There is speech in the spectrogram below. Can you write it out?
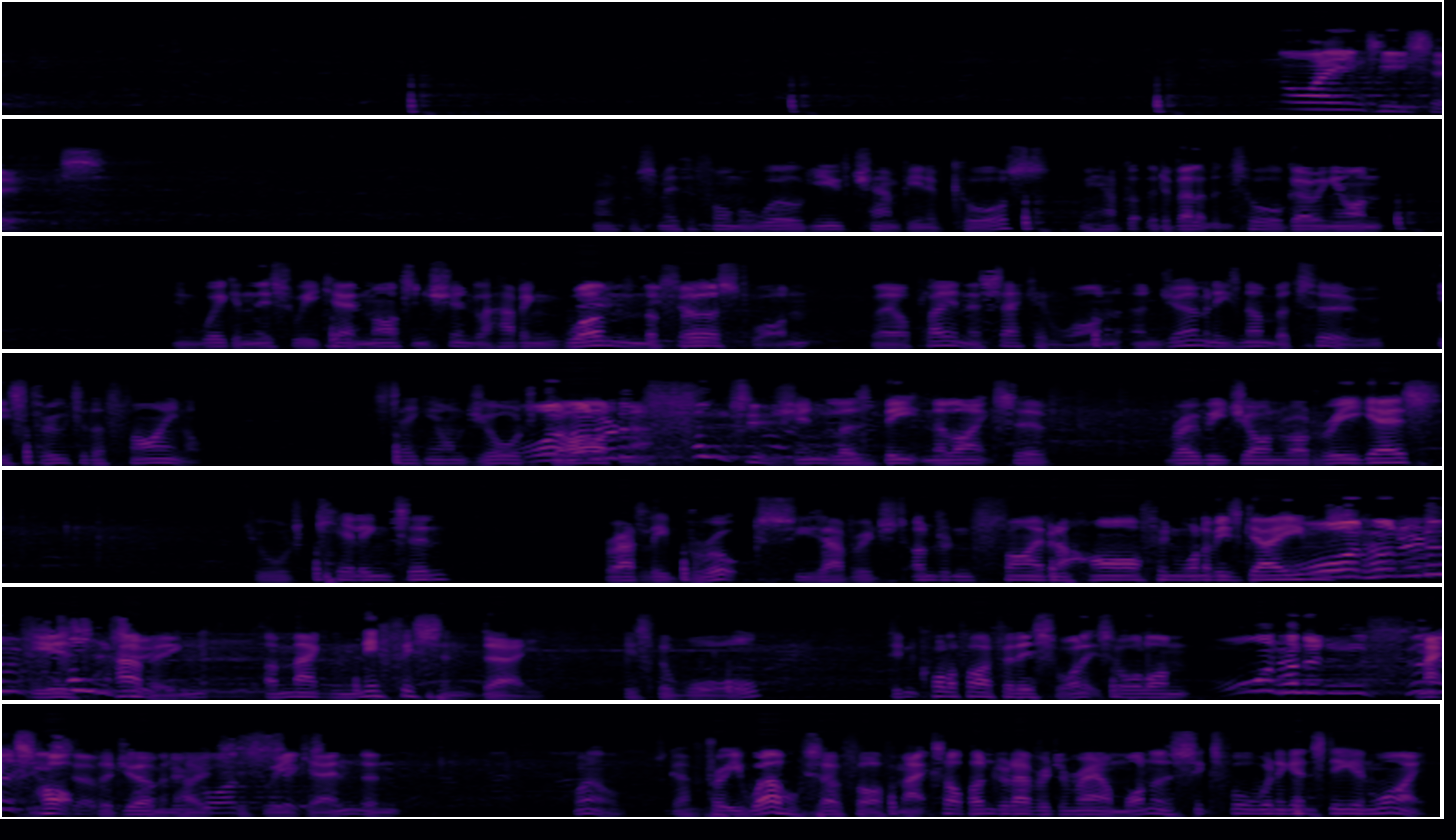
Ninety-six. Michael Smith, a former world youth champion, of course. We have got the development tour going on in Wigan this weekend. Martin Schindler having won the first one. They are playing the second one, and Germany's number two is through to the final. He's taking on George Gardner. Schindler's beaten the likes of Rowby John Rodriguez, George Killington, Bradley Brooks. He's averaged 105 and a half in one of his games. He is having a magnificent day, is the wall. Didn't qualify for this one. It's all on Max Hopp, the German hopes this weekend. And, well, it's going pretty well so far for Max Hopp. 100 average in round one and a 6-4 win against Ian White.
